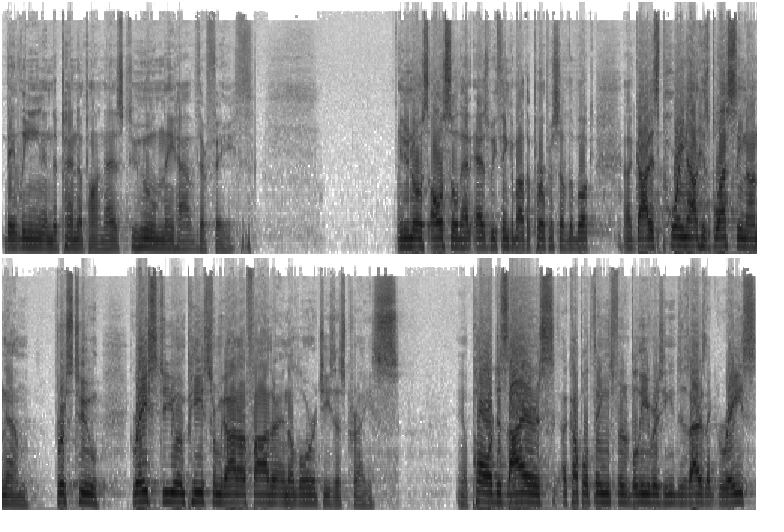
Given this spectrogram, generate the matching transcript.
they lean and depend upon. That is to whom they have their faith. And you notice also that as we think about the purpose of the book, uh, God is pouring out his blessing on them. Verse 2 Grace to you and peace from God our Father and the Lord Jesus Christ. You know, Paul desires a couple things for the believers. He desires that grace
